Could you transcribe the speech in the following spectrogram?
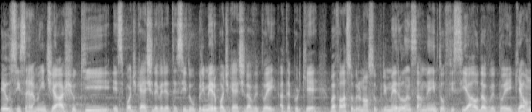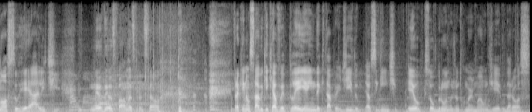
Eu sinceramente acho que esse podcast deveria ter sido o primeiro podcast da Vplay, até porque vai falar sobre o nosso primeiro lançamento oficial da Vplay, que é o nosso reality. Calma. Meu Deus, palmas, produção. Pra quem não sabe o que é a Vplay ainda, que tá perdido, é o seguinte: eu, que sou o Bruno, junto com meu irmão, Diego Daros,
